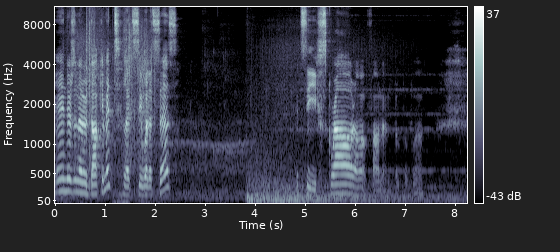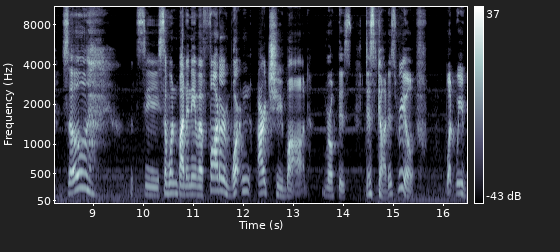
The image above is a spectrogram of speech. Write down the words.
And there's another document. Let's see what it says. Let's see. Scroll on found on blah, blah, blah. So, let's see. Someone by the name of Father Martin Archimbaud wrote this. This god is real. What we've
